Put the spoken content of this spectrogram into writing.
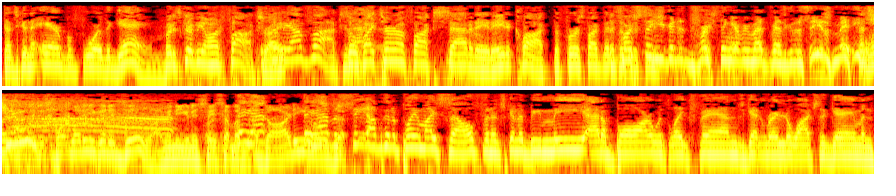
that's going to air before the game. But it's going to be on Fox, It's right? gonna be on Fox. So if I turn on Fox Saturday at 8 o'clock, the first five minutes The first of thing you're gonna, the first thing every Met fan's gonna see is me. What, but what are you going to do? I mean, are you going to say something They about have, Darty? they have a scene. I'm going to play myself, and it's going to be me at a bar with, like, fans getting ready to watch the game, and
